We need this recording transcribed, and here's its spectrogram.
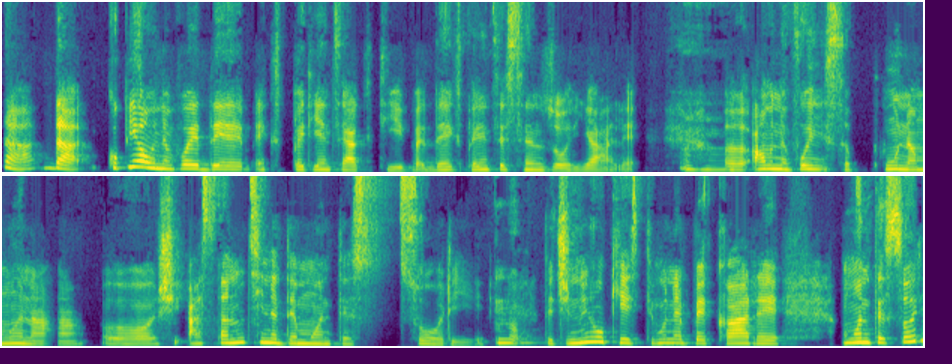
Da, da. Copiii au nevoie de experiențe active, de experiențe senzoriale. uh-huh. uh, au nevoie să pună mâna uh, și asta nu ține de Montessori. Nu. Deci nu e o chestiune pe care Montessori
